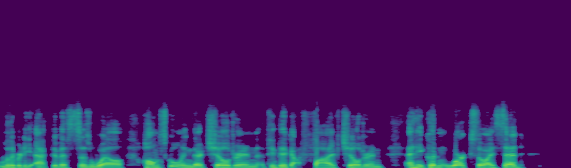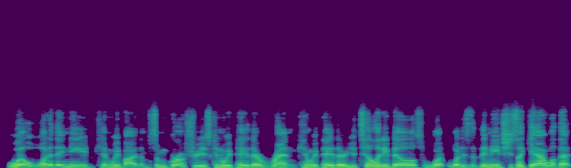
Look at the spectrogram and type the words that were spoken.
liberty activists as well, homeschooling their children. I think they've got five children, and he couldn't work. So I said, well, what do they need? Can we buy them some groceries? Can we pay their rent? Can we pay their utility bills? What what is it they need? She's like, yeah, well that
